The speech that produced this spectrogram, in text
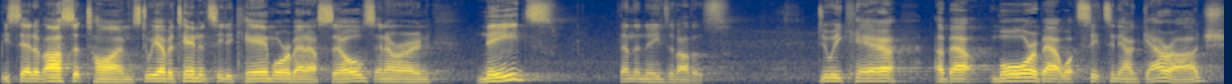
be said of us at times? Do we have a tendency to care more about ourselves and our own needs than the needs of others? Do we care about more about what sits in our garage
